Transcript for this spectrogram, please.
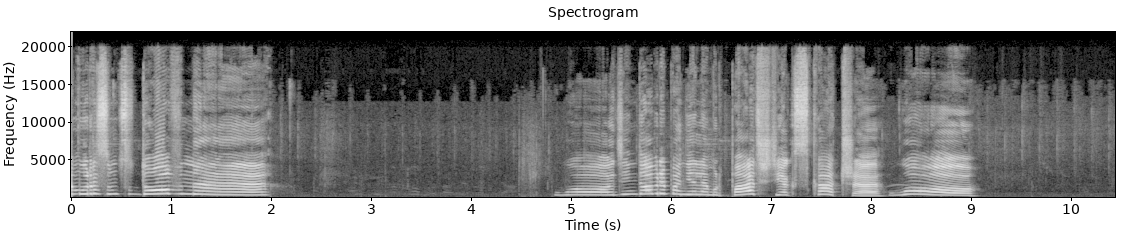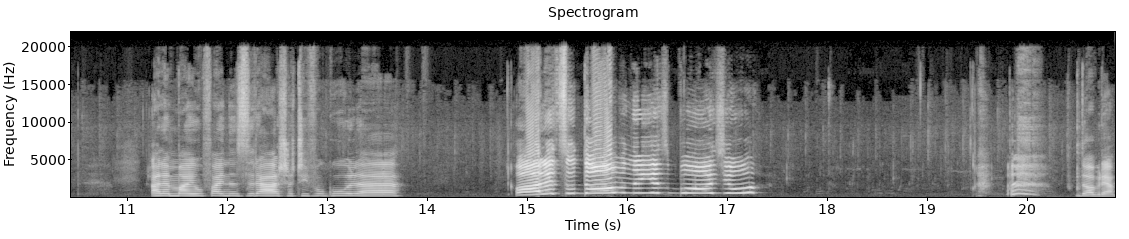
lemury są cudowne! Ło, dzień dobry, panie lemur. Patrzcie, jak skacze. Ło! Ale mają fajny zraszacz i w ogóle. O, ale cudowny jest Boziu! Dobra,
